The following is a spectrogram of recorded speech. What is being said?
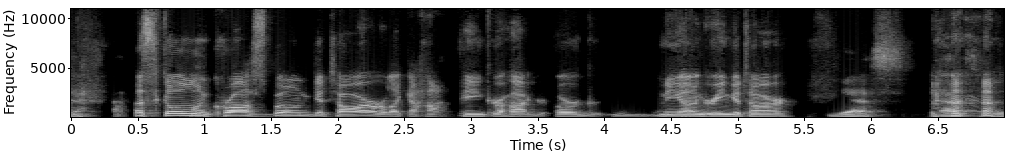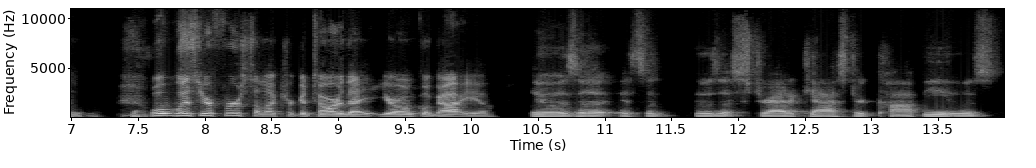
A skull and crossbone guitar, or like a hot pink or hot or neon Yeah. green guitar. yes, absolutely. What was your first electric guitar that your uncle got you? it was a it's a it was a Stratocaster copy. It was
